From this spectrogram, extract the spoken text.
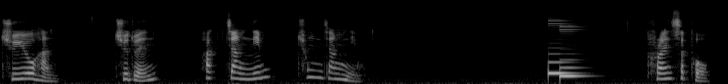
주요한, 주된, 학장님, 총장님 principal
